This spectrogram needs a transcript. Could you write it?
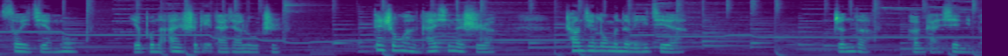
所以节目也不能按时给大家录制。但是我很开心的是。长颈鹿们的理解，真的很感谢你们。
